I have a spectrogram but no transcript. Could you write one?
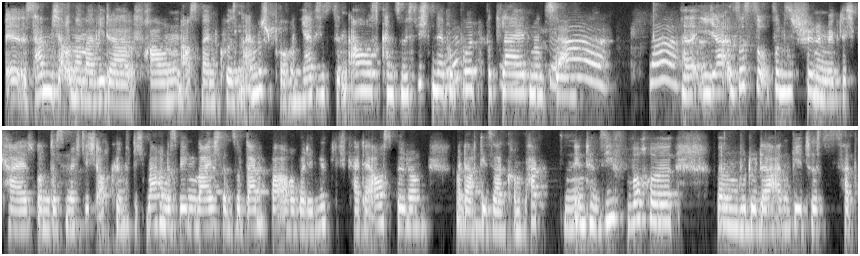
es haben mich auch immer mal wieder Frauen aus meinen Kursen angesprochen. Ja, wie sieht es denn aus? Kannst du mich nicht in der ja, Geburt begleiten und so? Klar, klar. Äh, ja, es ist so, so, eine schöne Möglichkeit und das möchte ich auch künftig machen. Deswegen war ich dann so dankbar auch über die Möglichkeit der Ausbildung und auch dieser kompakten Intensivwoche, ähm, wo du da anbietest. Es hat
